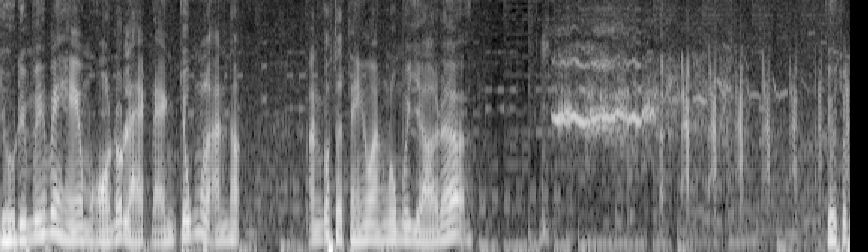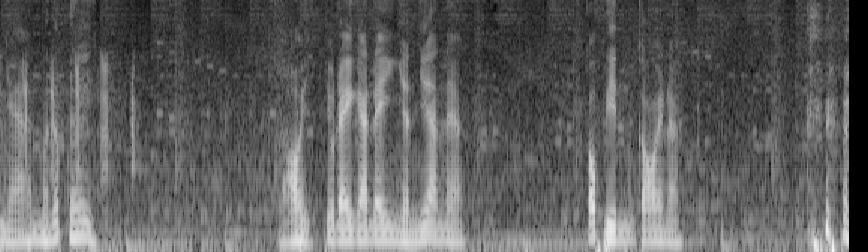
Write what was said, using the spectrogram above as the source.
Vô đi mấy bé heo mà hồi nó lạc đạn chúng là anh anh có thịt heo ăn luôn bây giờ đó. Vô trong nhà anh mà núp đi. Rồi vô đây ra đây nhìn với anh nè. Có phim mình coi nè.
